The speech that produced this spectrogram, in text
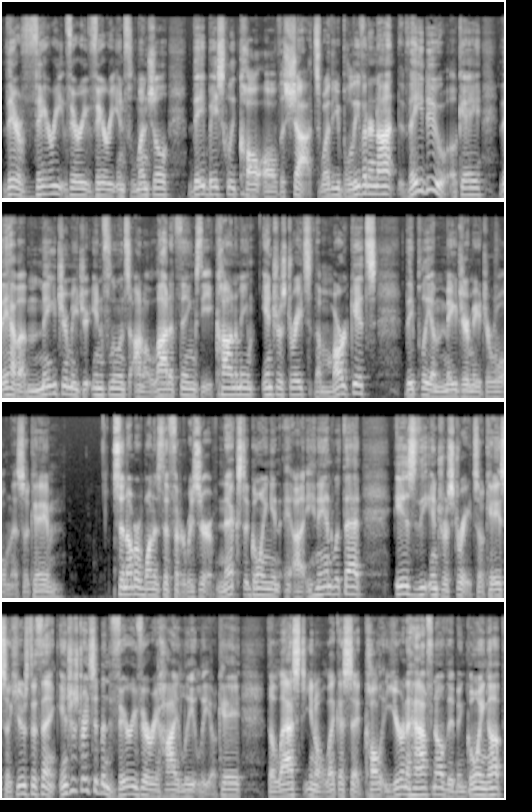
they're very, very, very influential. They basically call all the shots. Whether you believe it or not, they do, okay? They have a major, major influence on a lot of things the economy, interest rates, the markets. They play a major, major role in this, okay? So number one is the Federal Reserve. Next, going in, uh, in hand with that is the interest rates. Okay, so here's the thing: interest rates have been very, very high lately. Okay, the last, you know, like I said, call it a year and a half now, they've been going up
